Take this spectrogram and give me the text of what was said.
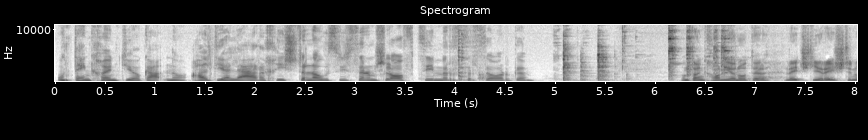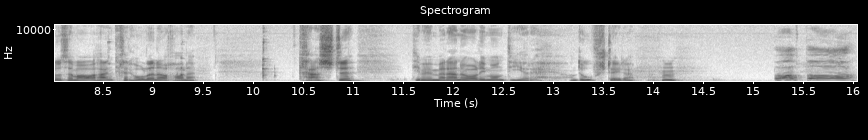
Und dann könnt ihr ja gerade noch all die leeren Kisten aus unserem Schlafzimmer versorgen. Und dann kann ich ja noch den letzten Resten aus dem Anhänger holen nachher. Die Kästen, die müssen wir auch noch alle montieren und aufstellen. Hm. Papa,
